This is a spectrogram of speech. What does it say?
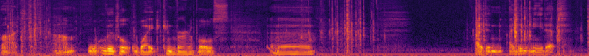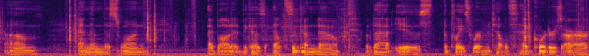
but um, little white convertibles. Uh, I didn't I didn't need it, um, and then this one I bought it because El Segundo, that is the place where Mattel's headquarters are,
